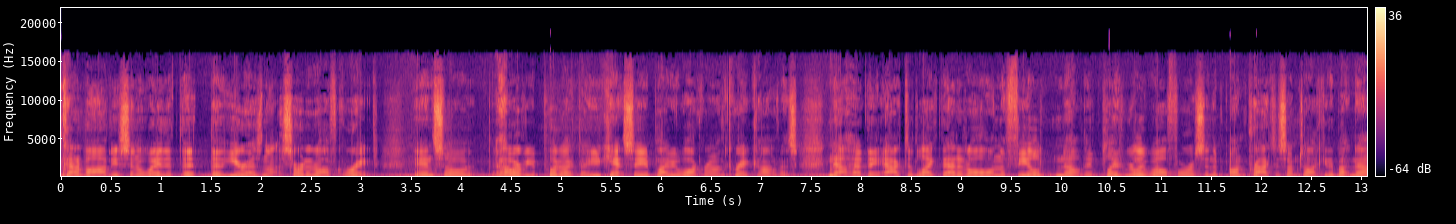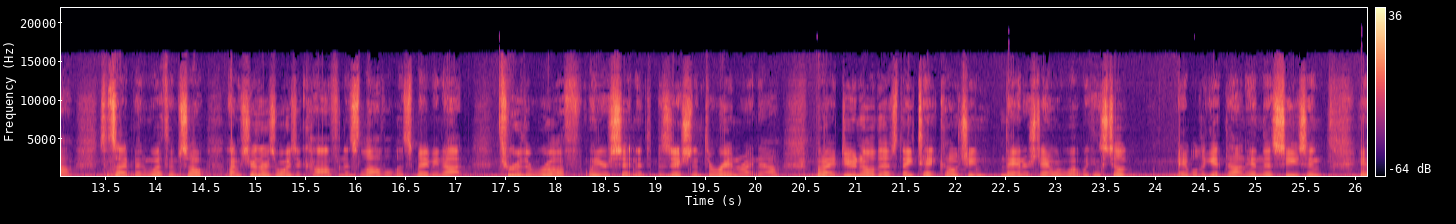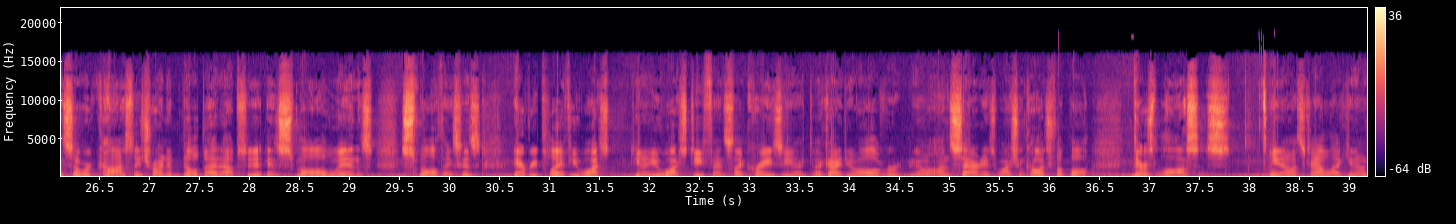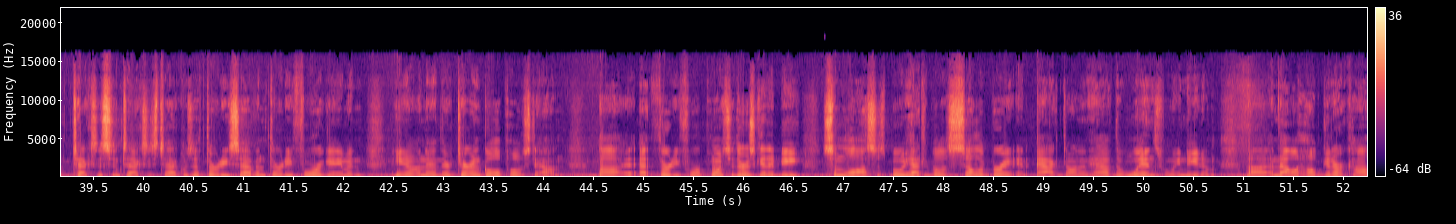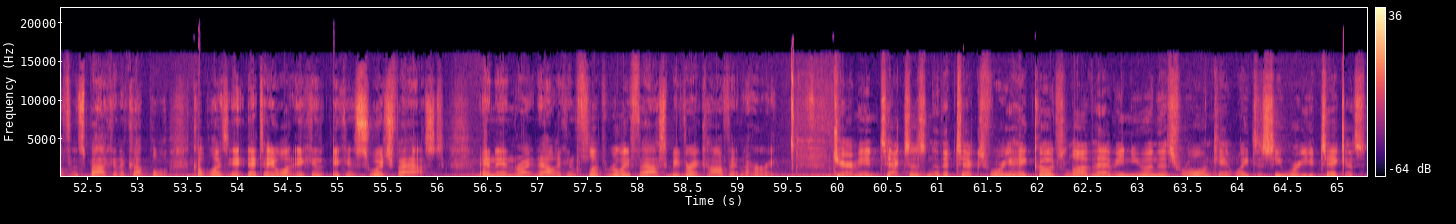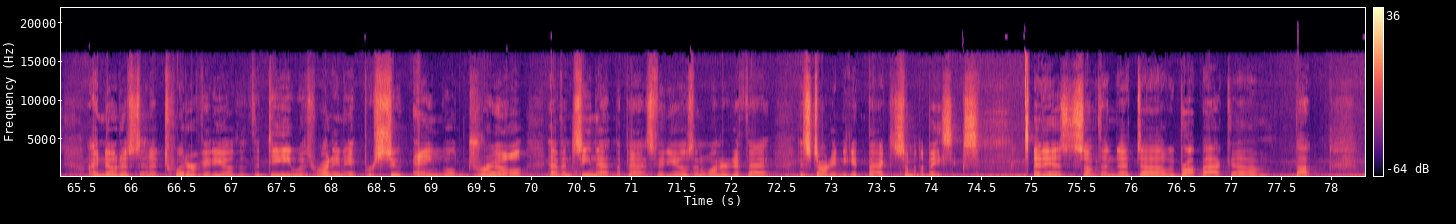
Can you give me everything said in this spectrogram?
kind of obvious in a way that the, the year has not started off great. And so, however you put it like that, you can't say you probably walk around with great confidence. Now, have they acted like that at all on the field? No, they've played really well for us in the, on practice. I'm talking about now since I've been with them. So I'm sure there's always a confidence level that's maybe not through the roof when you're sitting at the position that they're in right now. But I do know this: they take coaching. They understand what we can still able to get done in this season. And so we're constantly trying to build that up so in small wins, small things. Because every play, if you watch, you know, you watch defense like crazy, like, like I do all over, you know, on Saturdays watching college football, there's losses you know, it's kind of like, you know, Texas and Texas Tech was a 37-34 game, and, you know, and then they're tearing goalposts down uh, at, at, 34 points. So there's going to be some losses, but we have to be able to celebrate and act on and have the wins when we need them. Uh, and that will help get our confidence back in a couple couple ways. It, I tell you what, it can it can switch fast, and, and right now it can flip really fast and be very confident in a hurry. Jeremy in Texas, another text for you. Hey, Coach, love having you in this role and can't wait to see where you take us. I noticed in a Twitter video that the D was running a pursuit angle drill. Haven't seen that in the past videos and wondered if that is starting to get back to some of the basics. It is. It's something that uh, we brought back uh, about,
